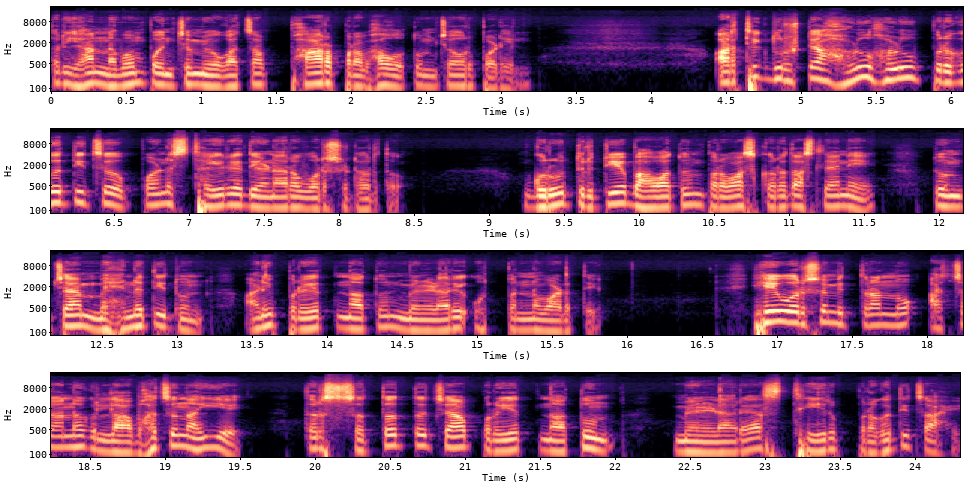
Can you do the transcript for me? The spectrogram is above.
तर ह्या नवम पंचम योगाचा फार प्रभाव तुमच्यावर पडेल. आर्थिकदृष्ट्या हळूहळू प्रगतीचं पण स्थैर्य देणारं वर्ष ठरतं. गुरु तृतीय भावातून प्रवास करत असल्याने तुमच्या मेहनतीतून आणि प्रयत्नातून मिळणारे उत्पन्न वाढते. हे वर्ष मित्रांनो अचानक लाभाचं नाही आहे तर सततच्या प्रयत्नातून मिळणाऱ्या स्थिर प्रगतीचं आहे.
